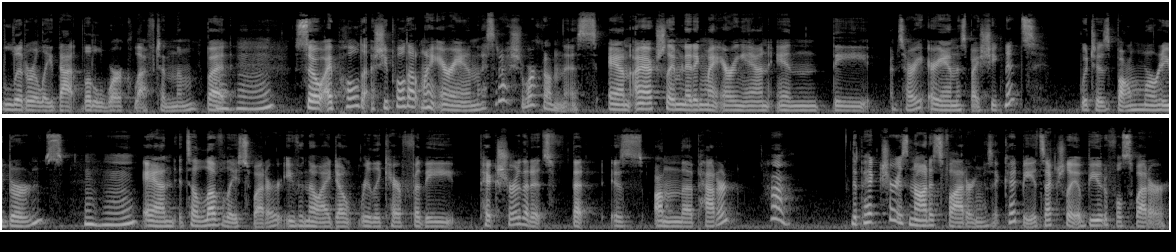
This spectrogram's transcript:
literally that little work left in them. But so I pulled, she pulled out my Ariane, and I said I should work on this. And I actually am knitting my Ariane in the, I'm sorry, Ariane is by Chic Knits, which is Bonne Marie Burns, mm-hmm. and it's a lovely sweater, even though I don't really care for the picture that it's that is on the pattern. Huh. The picture is not as flattering as it could be. It's actually a beautiful sweater.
